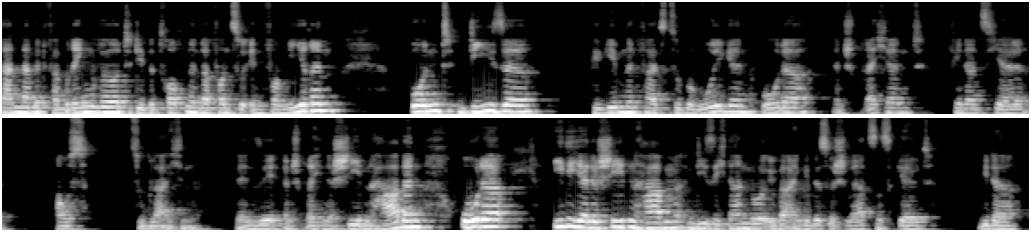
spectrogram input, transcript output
dann damit verbringen wird, die Betroffenen davon zu informieren und diese gegebenenfalls zu beruhigen oder entsprechend finanziell auszugleichen, wenn sie entsprechende Schäden haben oder ideelle Schäden haben, die sich dann nur über ein gewisses Schmerzensgeld wieder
